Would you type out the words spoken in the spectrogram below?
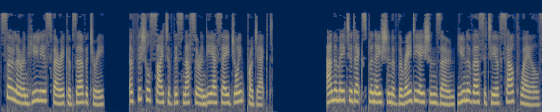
Solar and Heliospheric Observatory official site of this NASA and ESA joint project. Animated explanation of the radiation zone University of South Wales.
